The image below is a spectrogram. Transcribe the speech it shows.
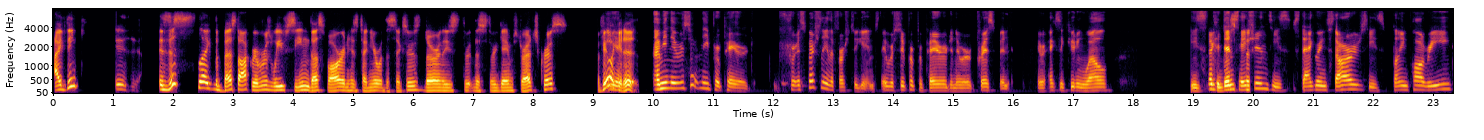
I think is, is this like the best Doc Rivers we've seen thus far in his tenure with the Sixers during these th- this three game stretch, Chris? I feel like Yeah. it is. I mean, they were certainly prepared for, especially in the first two games. They were super prepared and they were crisp and they were executing well. He's condensations. He's staggering stars. He's playing Paul Reed.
